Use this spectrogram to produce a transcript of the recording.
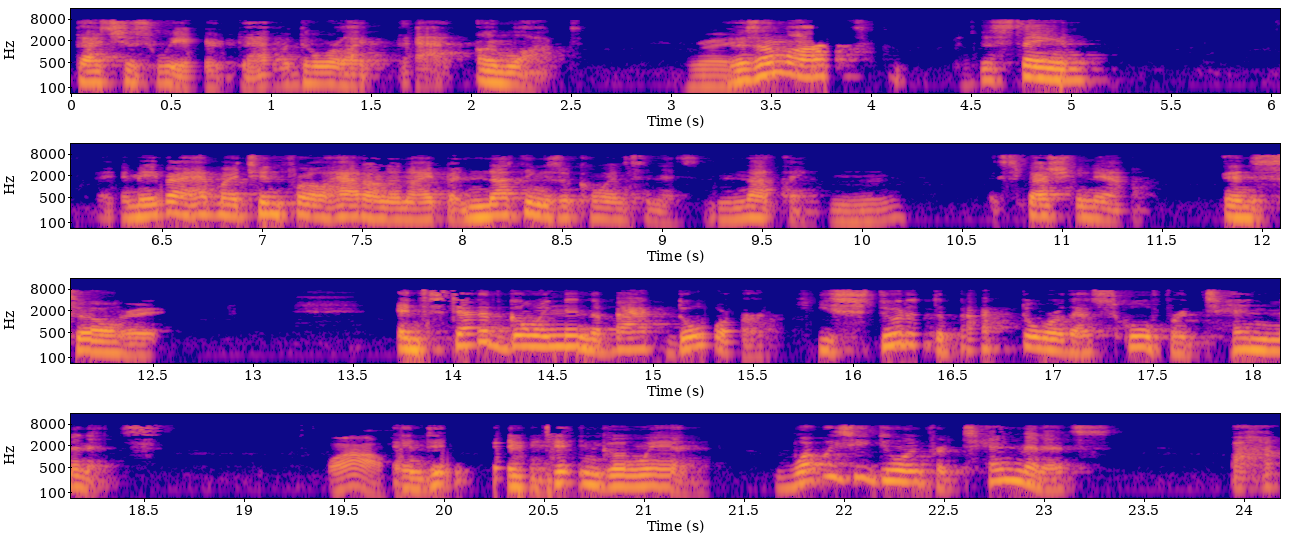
That's just weird to have a door like that unlocked. It was unlocked. Just saying. And maybe I had my tinfoil hat on tonight, but nothing is a coincidence. Nothing Mhm. especially now. And so Right. instead of going in the back door, he stood at the back door of that school for 10 minutes Wow. and didn't, and didn't go in. What was he doing for 10 minutes behind,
